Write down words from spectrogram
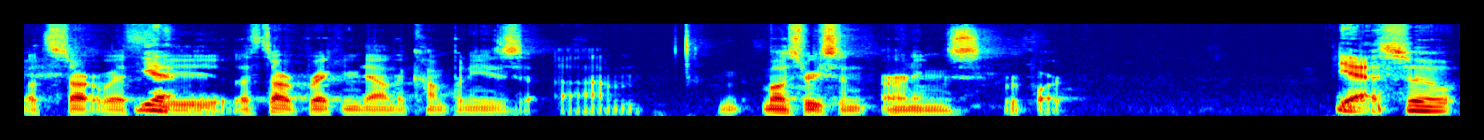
Let's start with yeah. the. Let's start breaking down the company's um, most recent earnings report. Yeah. So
